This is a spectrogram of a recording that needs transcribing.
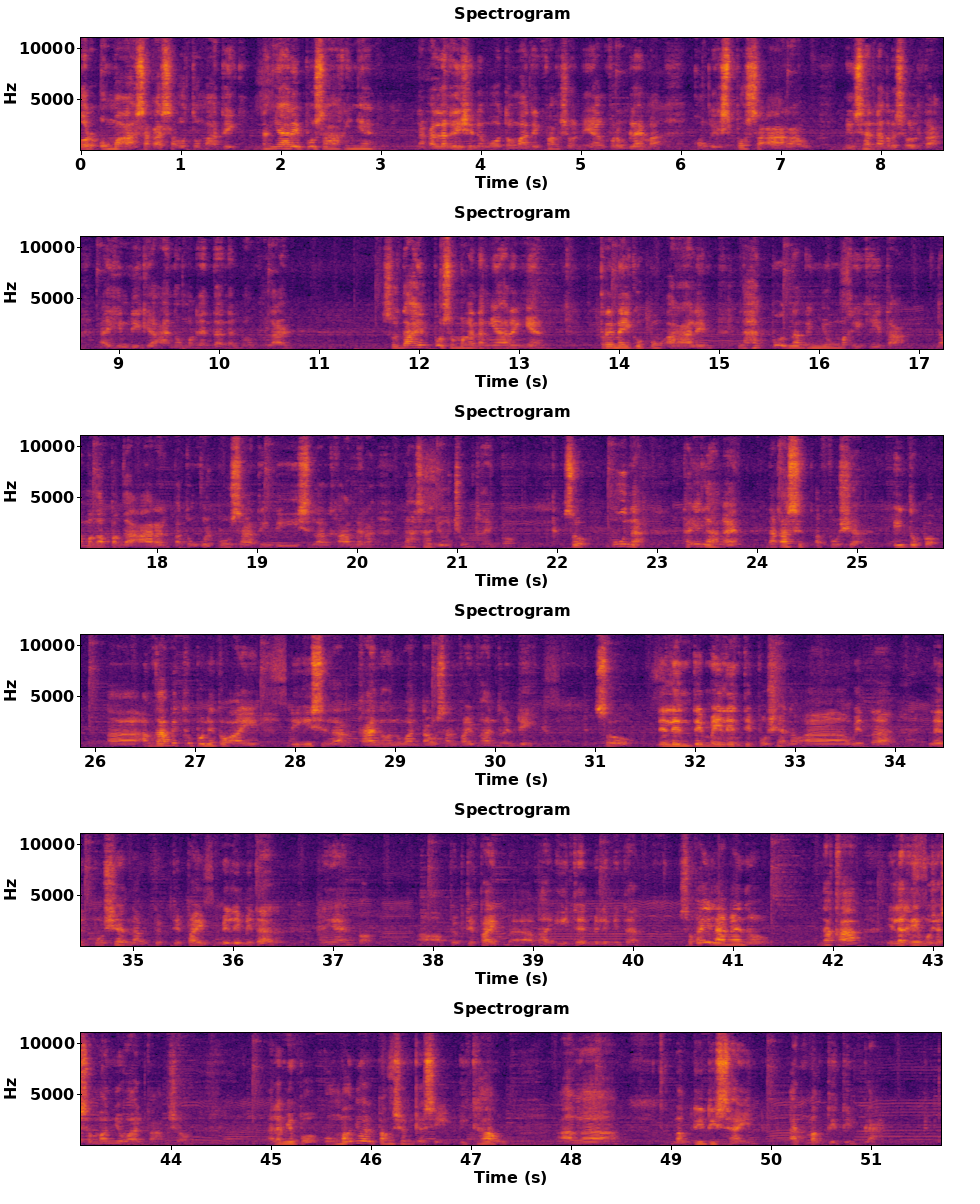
Or umaasa ka sa automatic. Nangyari po sa akin yan. Nakalagay siya ng automatic function. Eh, ang problema, kung expose sa araw, minsan ang resulta ay hindi gaano maganda nag-blurred. So dahil po sa mga nangyaring yan, trinay ko pong aralin. Lahat po ng inyong makikita na mga pag-aaral patungkol po sa ating DSLR camera, nasa YouTube rin po. So, una, kailangan nakaset up po siya. Ito po, ah, ang gamit ko po nito ay DSLR Canon 1500D. So, di lente, may lente po siya, no? Ah, with a length po siya ng 55 mm. Ayan po. Ah, 55 ah, by 18 mm. So, kailangan ho, naka, ilagay mo siya sa manual function. Alam niyo po, kung manual function kasi, ikaw ang ah, magdi-decide at magtitimpla.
